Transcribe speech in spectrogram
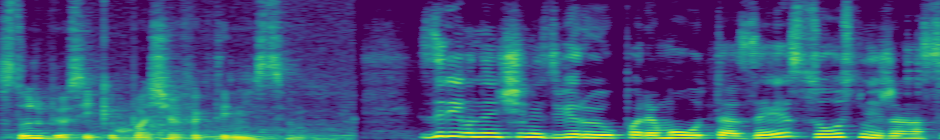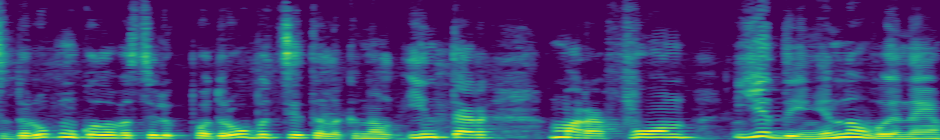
службі, оскільки бачив ефективність цього. З Рівненщини з вірою у перемогу та ЗСУ Сніжана Сидорук, Микола Василюк, Подробиці, телеканал Інтер, Марафон. Єдині новини.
